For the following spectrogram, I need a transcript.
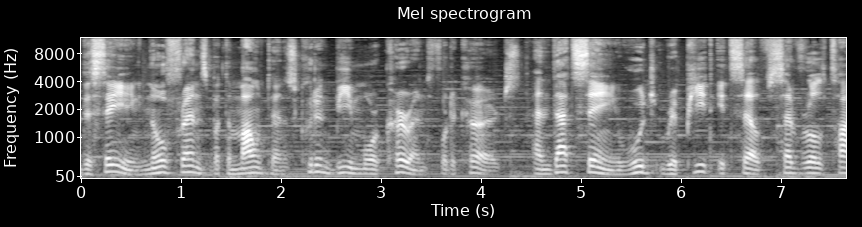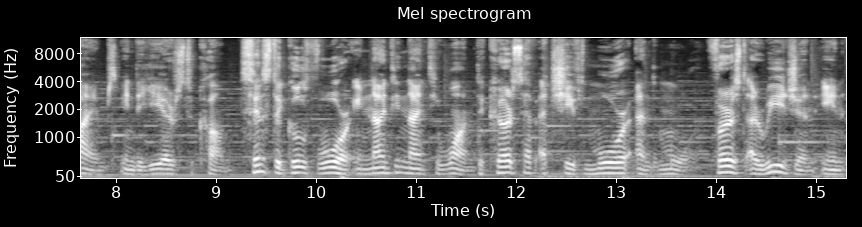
The saying no friends but the mountains couldn't be more current for the Kurds and that saying would repeat itself several times in the years to come. Since the Gulf War in 1991 the Kurds have achieved more and more. First a region in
